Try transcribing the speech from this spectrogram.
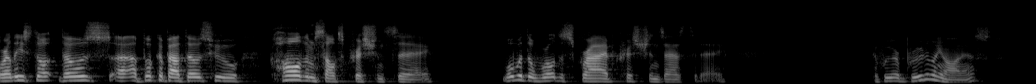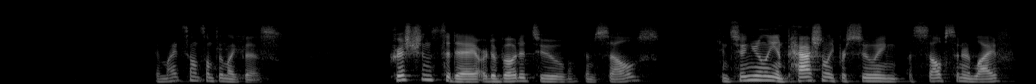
Or at least those uh, a book about those who call themselves Christians today. What would the world describe Christians as today? If we were brutally honest, it might sound something like this. Christians today are devoted to themselves, continually and passionately pursuing a self centered life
